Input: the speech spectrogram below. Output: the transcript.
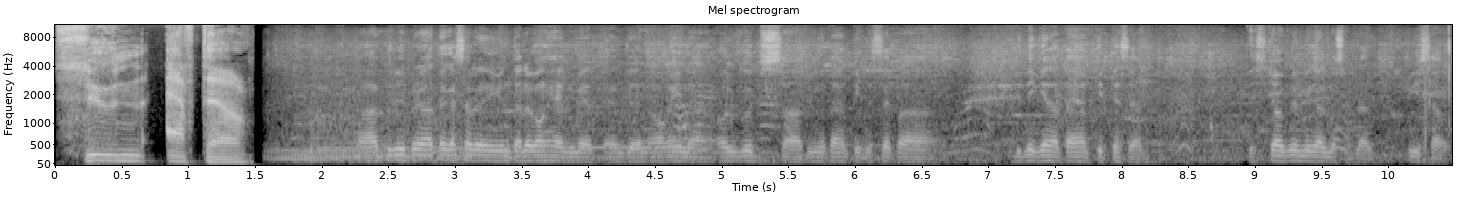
Soon after. Nabili pa natin kasi rin yung dalawang helmet and then okay na, all goods. Uh, binigyan tayo ng tip ni sir. Uh, binigyan na tayo ng tip ni sir. This job yung Miguel sa vlog. Peace out.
